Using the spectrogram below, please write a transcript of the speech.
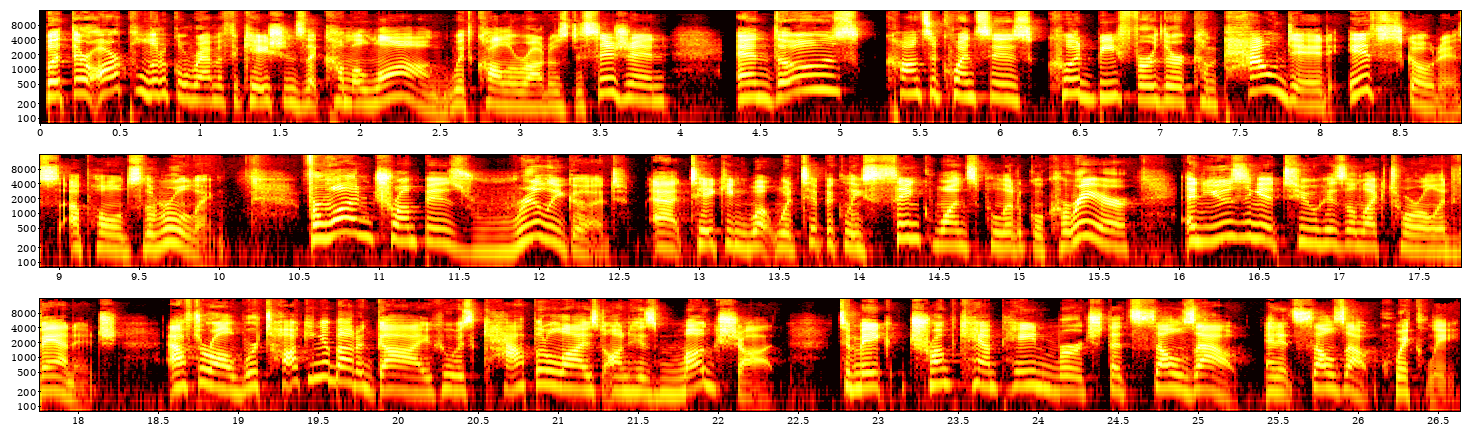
But there are political ramifications that come along with Colorado's decision, and those consequences could be further compounded if SCOTUS upholds the ruling. For one, Trump is really good at taking what would typically sink one's political career and using it to his electoral advantage. After all, we're talking about a guy who has capitalized on his mugshot to make Trump campaign merch that sells out, and it sells out quickly.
